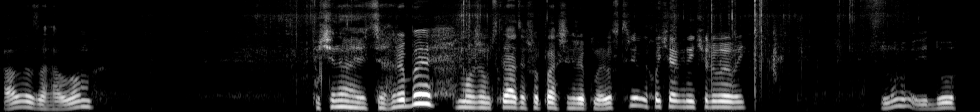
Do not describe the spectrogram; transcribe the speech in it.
Але загалом починаються гриби. Можемо сказати, що перший гриб ми розстріли, хоча він і червивий. Ну, іду,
